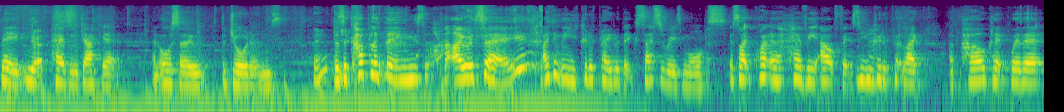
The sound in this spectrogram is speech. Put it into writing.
big, Yes. heavy jacket. And also the Jordans. Thank There's you. a couple of things that I would say. I think that you could have played with the accessories more. It's like quite a heavy outfit, so you Mm-hmm. could have put like a pearl clip with it,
